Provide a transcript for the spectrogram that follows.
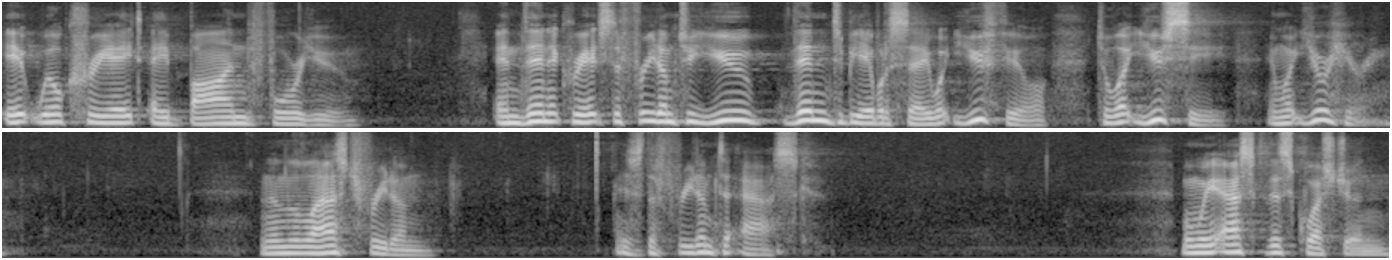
it will create a bond for you. And then it creates the freedom to you then to be able to say what you feel to what you see and what you're hearing. And then the last freedom is the freedom to ask. When we ask this question,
